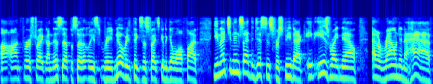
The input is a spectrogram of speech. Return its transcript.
uh, on first strike on this episode, at least. Reed, nobody thinks this fight's going to go all five. You mentioned inside the distance for Spivak. It is right now at a round and a half,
